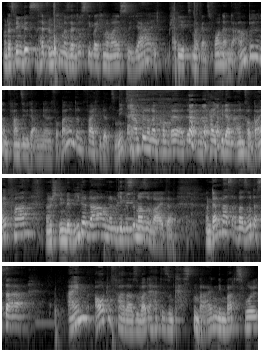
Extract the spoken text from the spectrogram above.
Und deswegen ist es halt für mich immer sehr lustig, weil ich immer weiß, so ja, ich stehe jetzt immer ganz vorne an der Ampel, dann fahren sie wieder an mir vorbei und dann fahre ich wieder zur nächsten Ampel und dann, kommt, äh, dann kann ich wieder an einen vorbeifahren und dann stehen wir wieder da und dann geht es immer so weiter. Und dann war es aber so, dass da ein Autofahrer so war, der hatte so einen Kastenwagen, dem war das wohl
